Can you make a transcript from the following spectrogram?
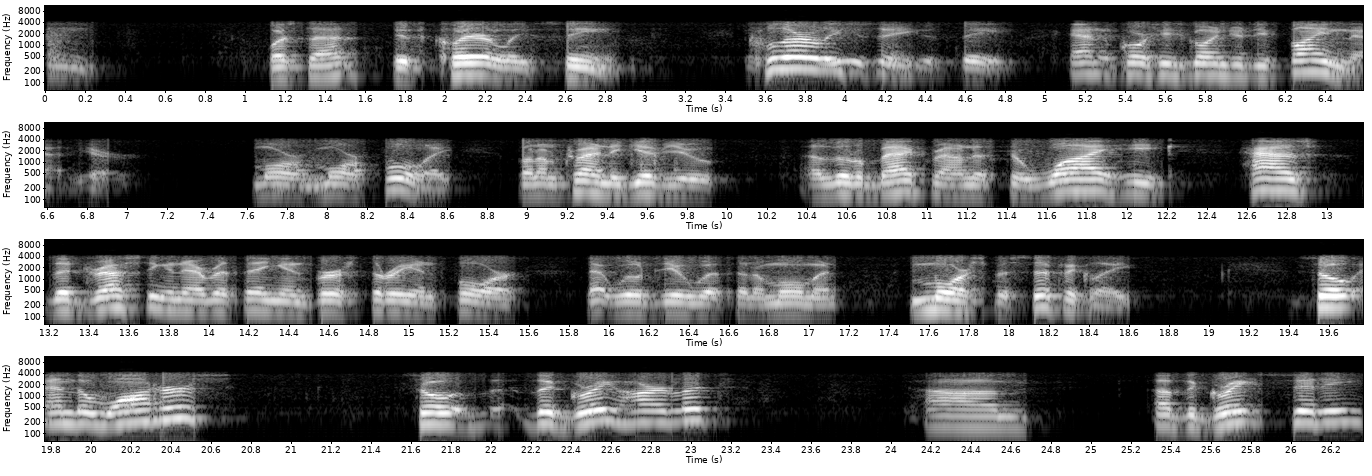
seen. What's that? It's clearly seen. Clearly seen. see. And of course, he's going to define that here more more fully. But I'm trying to give you a little background as to why he has the dressing and everything in verse three and four that we'll deal with in a moment more specifically. So, and the waters. So the great harlot um, of the great city,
